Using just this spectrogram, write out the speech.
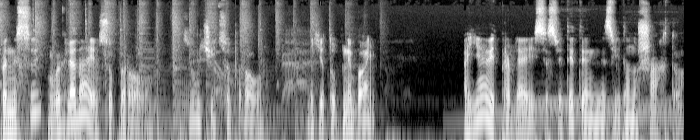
пениси виглядає суперово. Звучить суперово. Ютуб не бань. А я відправляюся світити незвідану шахту.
